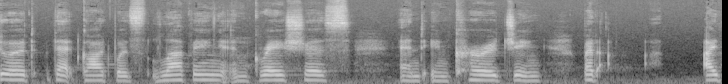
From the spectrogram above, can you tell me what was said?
that God was loving and gracious and encouraging, but I,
